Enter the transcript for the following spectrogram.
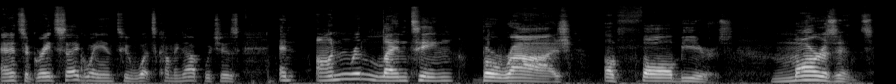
And it's a great segue into what's coming up, which is an unrelenting barrage of fall beers, Märzens,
